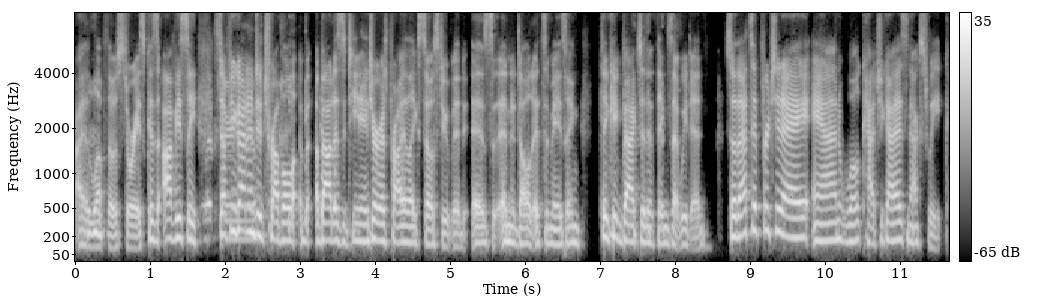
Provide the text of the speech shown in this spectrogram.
I mm-hmm. love those stories. Because obviously, stuff you got into trouble about as a teenager is probably like so stupid. As an adult, it's amazing thinking back to the things that we did. So that's it for today. And we'll catch you guys next week.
